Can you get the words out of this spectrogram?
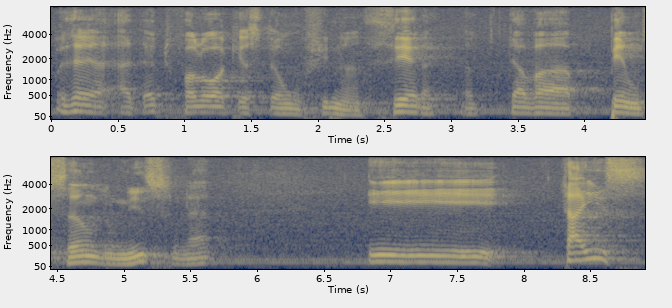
Pois é, até tu falou a questão financeira, eu estava pensando nisso, né? E Thaís,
